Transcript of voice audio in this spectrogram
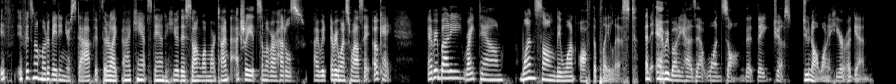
if if it's not motivating your staff, if they're like, I can't stand to hear this song one more time. Actually, at some of our huddles, I would every once in a while say, okay, everybody write down one song they want off the playlist, and everybody has that one song that they just do not want to hear again.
